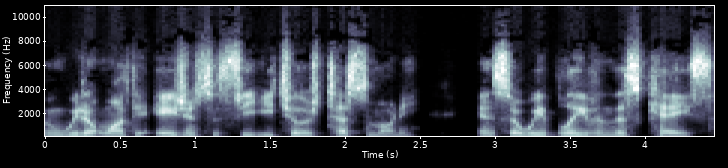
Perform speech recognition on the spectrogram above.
and we don't want the agents to see each other's testimony. And so we believe in this case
